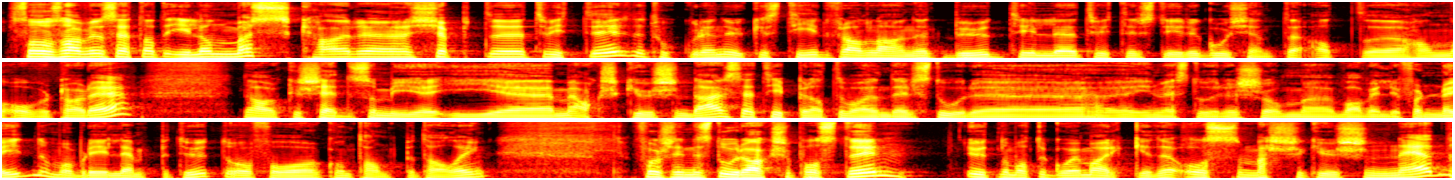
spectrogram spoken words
Så, så, har vi sett at Elon Musk har uh, kjøpt uh, Twitter. Det tok vel en ukes tid fra han la inn et bud til Twitter-styret godkjente at han overtar det. Det har jo ikke skjedd så mye i, med aksjekursen der, så jeg tipper at det var en del store investorer som var veldig fornøyd med å bli lempet ut og få kontantbetaling for sine store aksjeposter uten å måtte gå i markedet og smashe kursen ned.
